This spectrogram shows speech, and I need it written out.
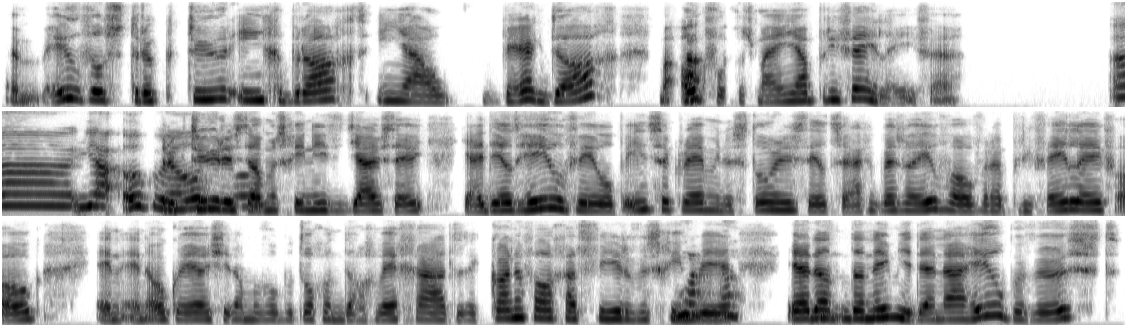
um, heel veel structuur ingebracht in jouw werkdag, maar ook Ja. volgens mij in jouw privéleven. Uh, ja, ook wel. Structuur is dan misschien niet het juiste. Jij deelt heel veel op Instagram, in de stories deelt ze eigenlijk best wel heel veel over haar privéleven ook. En, en ook als je dan bijvoorbeeld toch een dag weggaat, de carnaval gaat vieren misschien Ja. weer. Ja, dan, dan neem je daarna heel bewust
